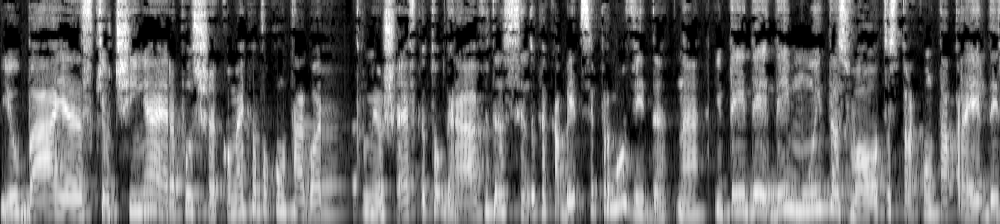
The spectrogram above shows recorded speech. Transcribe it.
e o bias que eu tinha era, puxa, como é que eu vou contar agora pro meu chefe que eu tô grávida, sendo que acabei de ser promovida, né? Então dei, dei muitas voltas para contar para ele, dei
